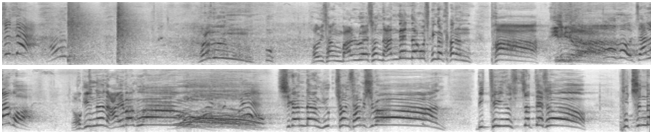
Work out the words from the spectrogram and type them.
준다. 여러분 더 이상 말로 해선 안 된다고 생각하는 파입니다. 또뭐 어쩌려고? 여기 있는 알바구왕! 왜? 시간당 6,030원 밑에 있는 숫자 떼서 붙인다!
